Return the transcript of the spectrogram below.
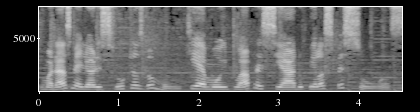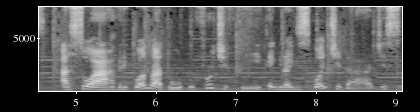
uma das melhores frutas do mundo, que é muito apreciado pelas pessoas. A sua árvore, quando adulto, frutifica em grandes quantidades,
